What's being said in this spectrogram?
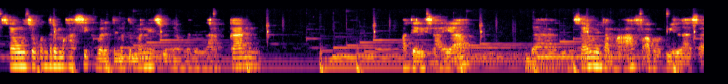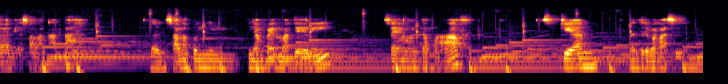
saya mengucapkan terima kasih kepada teman-teman yang sudah mendengarkan materi saya dan saya minta maaf apabila saya ada salah kata dan salah penyampaian materi. Saya minta maaf. Sekian dan terima kasih.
